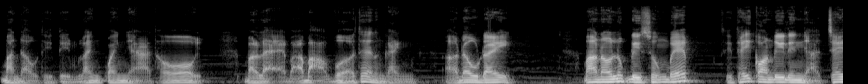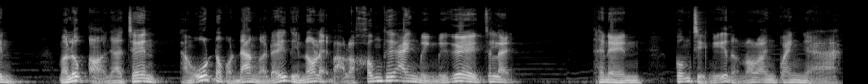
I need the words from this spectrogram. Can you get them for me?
Ban đầu thì tìm loanh quanh nhà thôi. Bà Lệ bà bảo vừa thấy thằng Gành ở đâu đây? Ba nói lúc đi xuống bếp Thì thấy con đi lên nhà trên. Mà lúc ở nhà trên, Thằng út nó còn đang ở đấy Thì nó lại bảo là không thấy anh mình mới ghê chứ lại. Thế nên cũng chỉ nghĩ là nó loanh quanh nhà.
